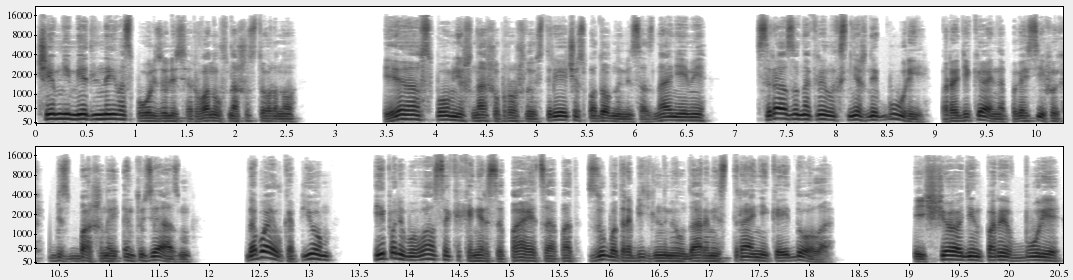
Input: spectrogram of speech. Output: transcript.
чем немедленно и воспользовались, рванув в нашу сторону. Я, вспомнишь нашу прошлую встречу с подобными сознаниями, сразу накрыл их снежной бурей, радикально погасив их безбашенный энтузиазм, добавил копьем и полюбовался, как они рассыпаются под зубодробительными ударами странника и дола. Еще один порыв бури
